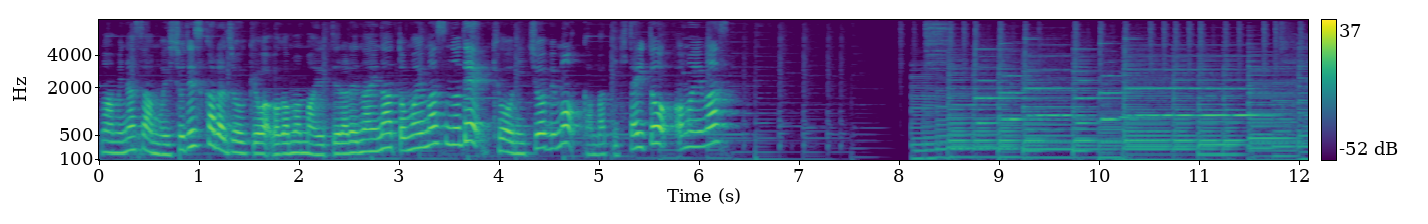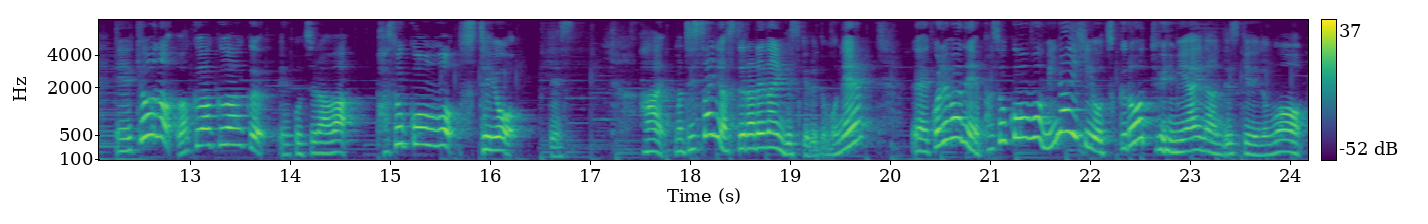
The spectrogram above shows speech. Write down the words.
まあ皆さんも一緒ですから状況はわがまま言ってられないなと思いますので今日日曜日も頑張っていきたいと思いますえー、今日のワクワクワーク、えー、こちらはパソコンを捨てようです。はい。まあ、実際には捨てられないんですけれどもね。え、これはね、パソコンを見ない日を作ろうっていう意味合いなんですけれども、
